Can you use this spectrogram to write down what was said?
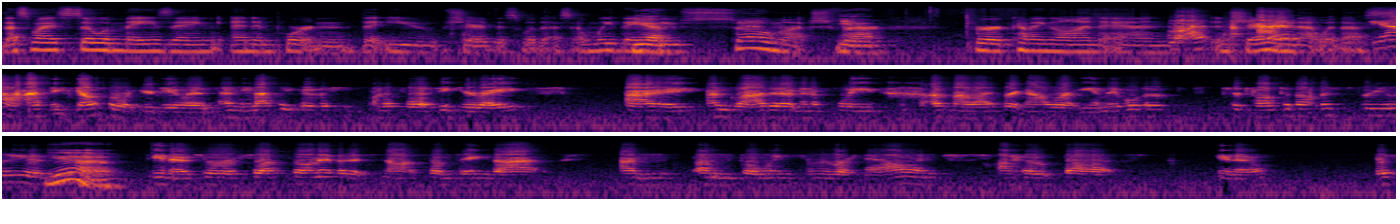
That's why it's so amazing and important that you shared this with us, and we thank Yeah. you so much for Yeah. for coming on and Well, I- and sharing I- that with us. Yeah, I think you also what you're doing. I mean, I think that this is wonderful. I think you're right. I I'm glad that I'm in a point of my life right now where I am able to to talk about this freely and Yeah. you know to reflect on it. That it's not something that I'm I'm going through right now, and I hope that you know if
